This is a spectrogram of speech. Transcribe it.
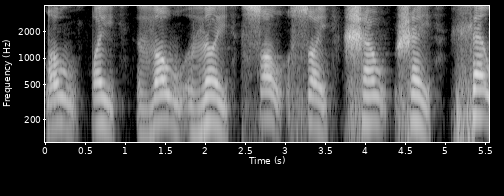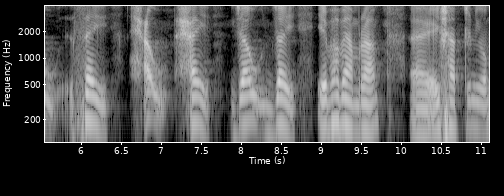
কৌ কই জৌ জই সৌ সই শাউ শাই সাউ সাই হাউ হাই যাও যাই এভাবে আমরা এই সাতটি নিয়ম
